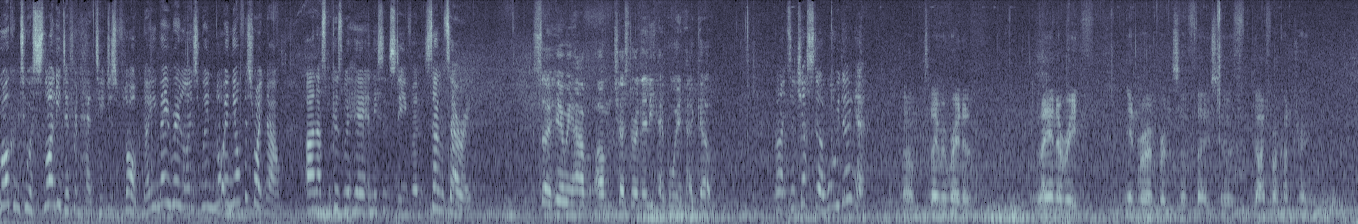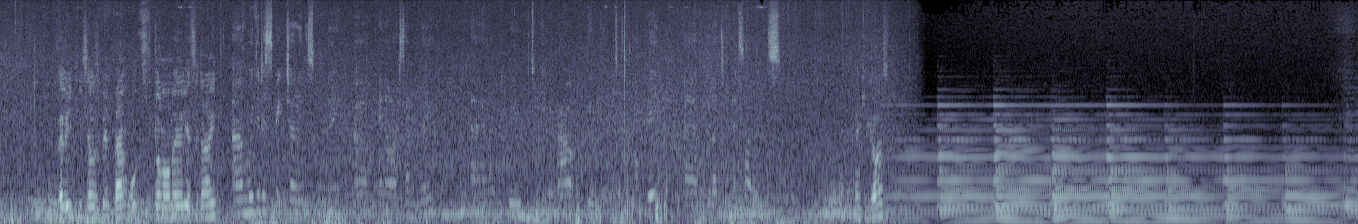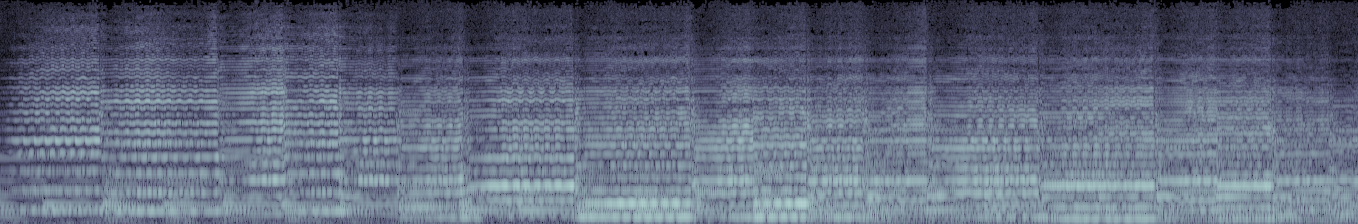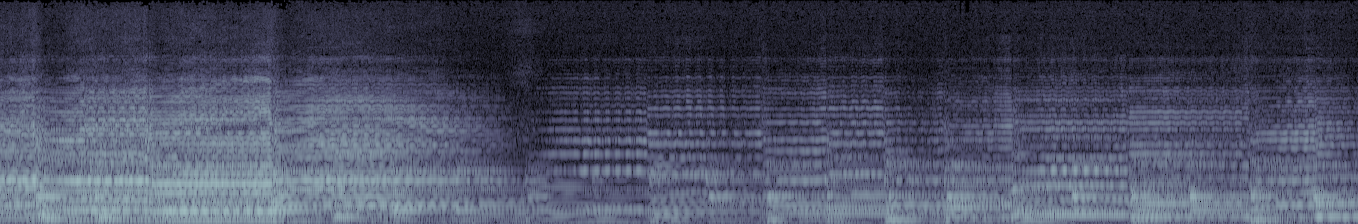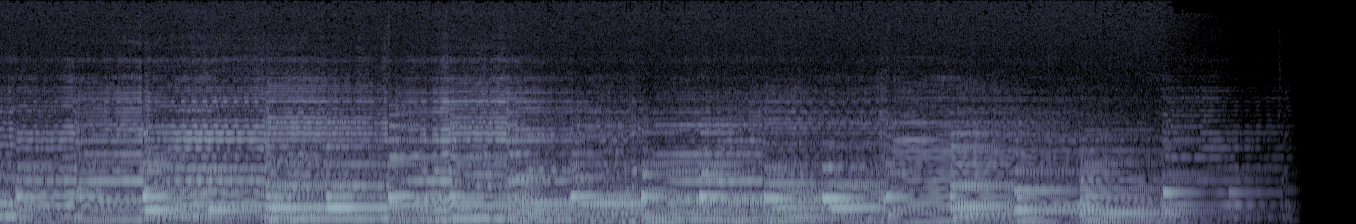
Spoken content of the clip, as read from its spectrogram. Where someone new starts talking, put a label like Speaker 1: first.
Speaker 1: welcome to a slightly different head teacher's vlog. Now you may realise we're not in the office right now, and that's because we're here in the St Stephen Cemetery.
Speaker 2: So here we have um, Chester and Lilly, head boy and head girl.
Speaker 1: Right, so Chester, what are we doing here?
Speaker 3: Um, today we're laying a, laying a wreath in remembrance of those who have died for our country.
Speaker 4: Lilly, can you tell us a bit about what's gone on earlier today?
Speaker 5: Um, we did a speech earlier this morning um, in our assembly and we were talking about
Speaker 4: Thank you, guys.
